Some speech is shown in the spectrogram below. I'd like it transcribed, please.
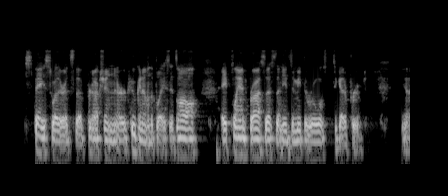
space, whether it's the production or who can own the place. It's all a planned process that needs to meet the rules to get approved. You know,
